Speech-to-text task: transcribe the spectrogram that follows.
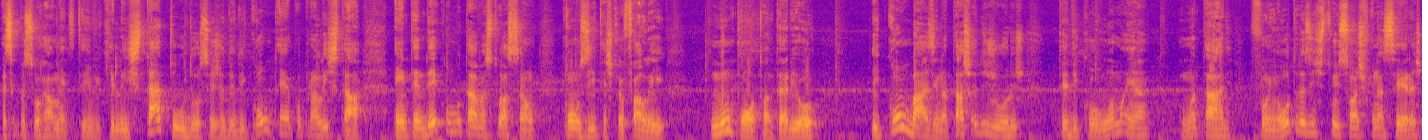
Essa pessoa realmente teve que listar tudo, ou seja, dedicou um tempo para listar, entender como estava a situação com os itens que eu falei num ponto anterior e, com base na taxa de juros, dedicou uma manhã, uma tarde, foi em outras instituições financeiras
